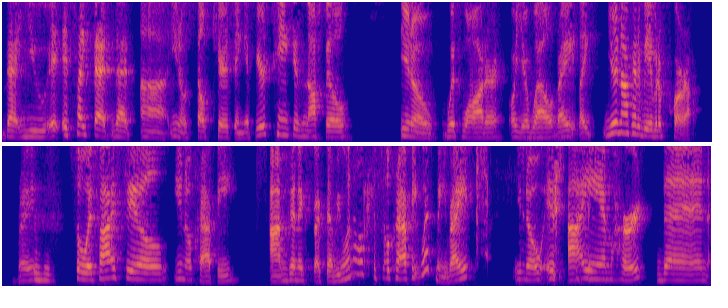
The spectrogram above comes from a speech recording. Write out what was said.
that you it, it's like that that uh you know self-care thing. If your tank is not filled, you know, with water or your well, right? Like you're not going to be able to pour out, right? Mm-hmm. So if I feel, you know, crappy, I'm going to expect everyone else to feel crappy with me, right? You know, if I am hurt, then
